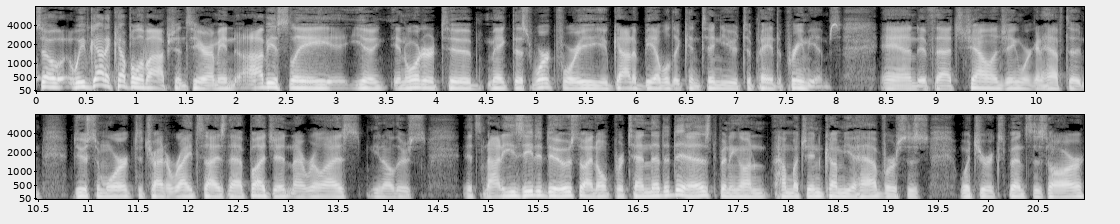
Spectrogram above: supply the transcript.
So we've got a couple of options here. I mean, obviously, you in order to make this work for you, you've got to be able to continue to pay the premiums. And if that's challenging, we're going to have to do some work to try to right size that budget. And I realize, you know, there's it's not easy to do, so I don't pretend that it is, depending on how much income you have versus what your expenses are.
